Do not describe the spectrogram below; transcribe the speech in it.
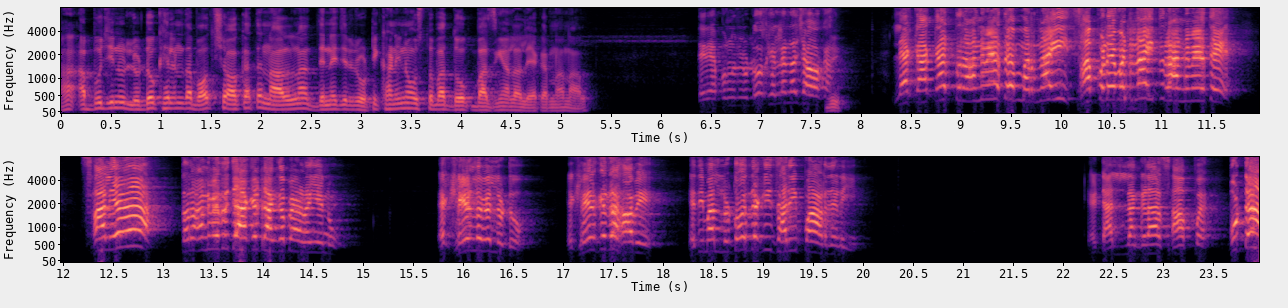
ਹਾਂ ਅੱਬੂ ਜੀ ਨੂੰ ਲੁੱਡੋ ਖੇਲਣ ਦਾ ਬਹੁਤ ਸ਼ੌਕ ਹੈ ਤੇ ਨਾਲ ਨਾ ਦਿਨੇ ਜਿਹੜੀ ਰੋਟੀ ਖਾਣੀ ਨਾ ਉਸ ਤੋਂ ਬਾਅਦ ਦੋ ਕੁ ਬਾਜ਼ੀਆਂ ਲਾ ਲਿਆ ਕਰਨਾ ਨਾਲ। ਤੇਰੇ ਅੱਬੂ ਨੂੰ ਲੁੱਡੋ ਖੇਲਣ ਦਾ ਸ਼ੌਕ ਜੀ। ਹੈ ਲੈ ਕਾਕਾ 93 ਤੇ ਮਰਨਾ ਹੀ ਸਾਪੜੇ ਵੱਢਣਾ ਹੀ 93 ਤੇ। ਸਾਲਿਆ 93 ਤੇ ਜਾ ਕੇ ਡੰਗ ਪੈਣਾ ਹੀ ਇਹਨੂੰ। ਇਹ ਖੇਡ ਲਵੇ ਲੁੱਡੋ। ਇਹ ਖੇਡ ਕੇ ਦਿਖਾਵੇ। ਇਹਦੀ ਮੈਂ ਲੁੱਡੋ ਤੇ ਕੀ ਸਾਰੀ ਪਾੜ ਦੇਣੀ। ਐਡਾ ਲੰਗੜਾ ਸੱਪ। ਬੁੱਢਾ!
